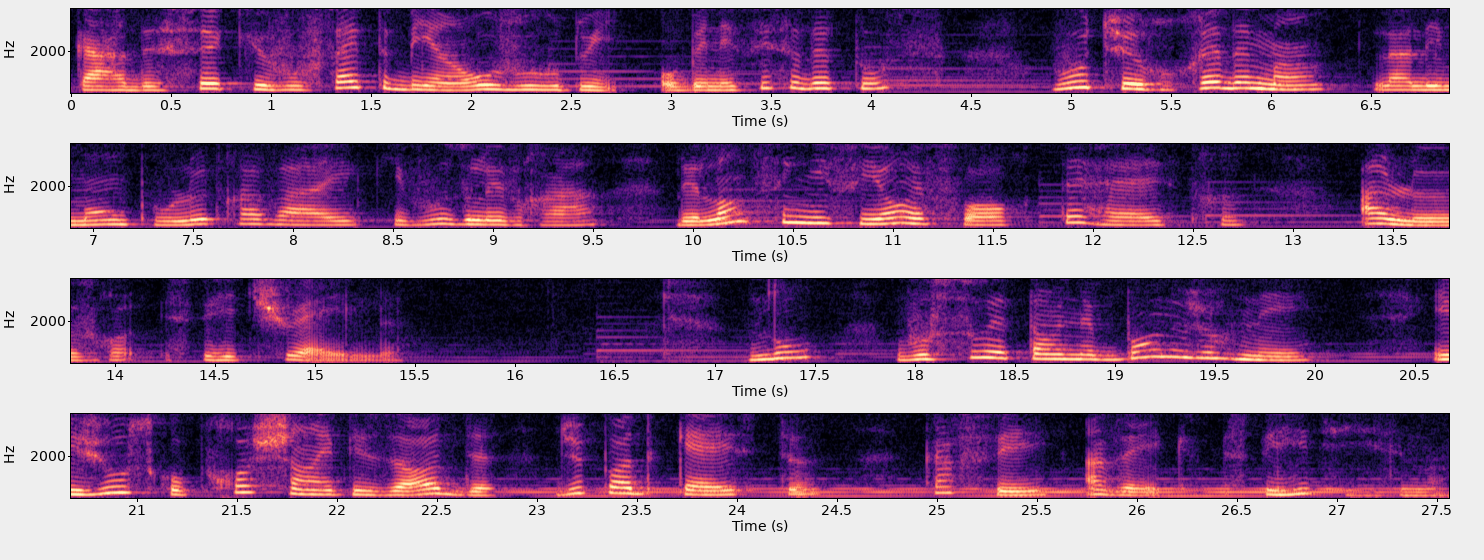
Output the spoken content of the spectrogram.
car de ce que vous faites bien aujourd'hui au bénéfice de tous, vous tuerez demain l'aliment pour le travail qui vous lèvera de l'insignifiant effort terrestre à l'œuvre spirituelle. Nous vous souhaitons une bonne journée et jusqu'au prochain épisode du podcast Café avec Spiritisme.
